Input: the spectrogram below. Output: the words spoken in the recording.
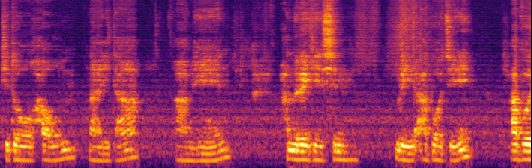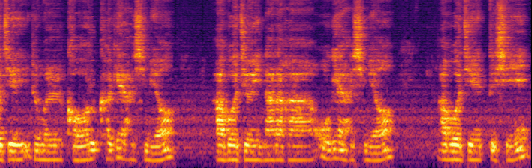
기도하옵나이다. 아멘. 하늘에 계신 우리 아버지, 아버지의 이름을 거룩하게 하시며 아버지의 나라가 오게 하시며 아버지의 뜻이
